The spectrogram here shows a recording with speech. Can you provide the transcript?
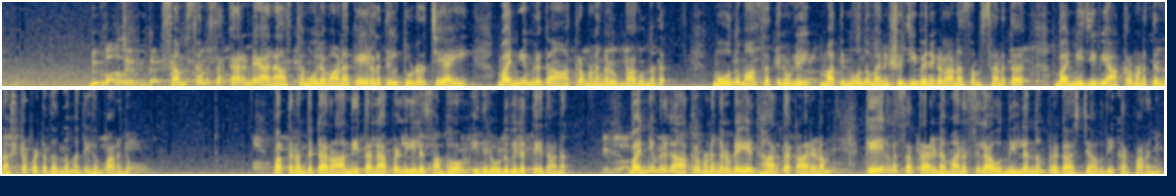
സംസ്ഥാന സർക്കാരിന്റെ അനാസ്ഥ മൂലമാണ് കേരളത്തിൽ തുടർച്ചയായി വന്യമൃഗ ആക്രമണങ്ങൾ ഉണ്ടാകുന്നത് മൂന്ന് മാസത്തിനുള്ളിൽ പതിമൂന്ന് മനുഷ്യജീവനുകളാണ് സംസ്ഥാനത്ത് വന്യജീവി ആക്രമണത്തിൽ നഷ്ടപ്പെട്ടതെന്നും അദ്ദേഹം പറഞ്ഞു പത്തനംതിട്ട റാന്നി തലാപ്പള്ളിയിലെ സംഭവം ഇതിലൊടുവിലത്തേതാണ് വന്യമൃഗ ആക്രമണങ്ങളുടെ യഥാർത്ഥ കാരണം കേരള സർക്കാരിന് മനസ്സിലാവുന്നില്ലെന്നും പ്രകാശ് ജാവ്ദേക്കർ പറഞ്ഞു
